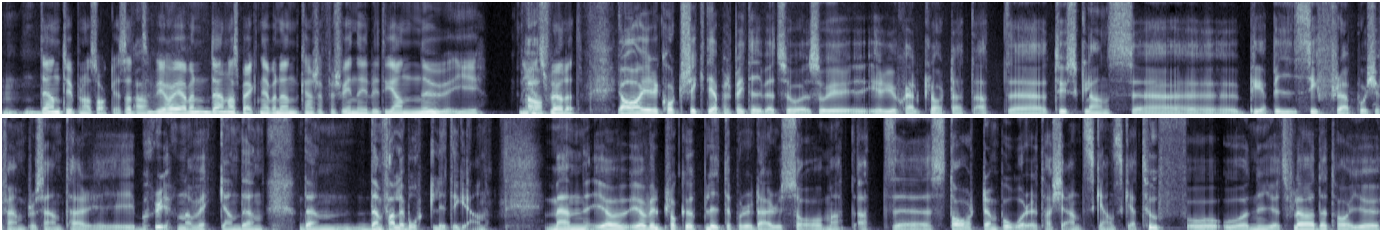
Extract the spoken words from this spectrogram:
Mm. Den typen av saker. Så ja. vi har även den aspekten, även den kanske försvinner lite grann nu i nyhetsflödet? Ja. ja, i det kortsiktiga perspektivet så, så är, det ju självklart att, att uh, Tysklands eh, uh, PPI-siffra på 25 procent här i början av veckan den, den, den faller bort lite grann. Men jag, jag vill plocka upp lite på det där du sa om att, att uh, starten på året har känts ganska tuff och, och nyhetsflödet har ju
